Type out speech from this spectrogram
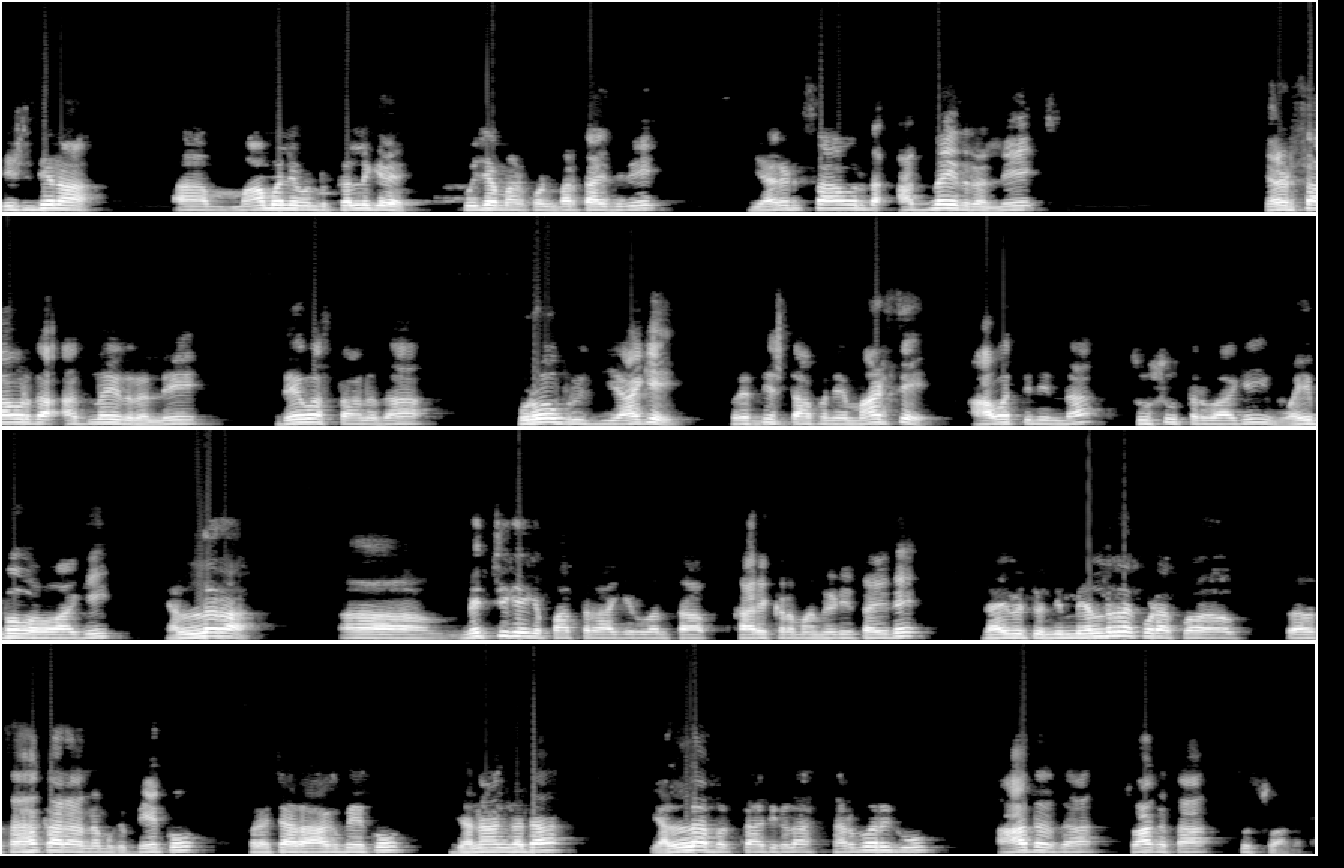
ಇಷ್ಟು ದಿನ ಮಾಮೂಲಿ ಒಂದು ಕಲ್ಲಿಗೆ ಪೂಜೆ ಮಾಡ್ಕೊಂಡು ಬರ್ತಾ ಇದ್ವಿ. ಎರಡ್ ಸಾವಿರದ ಹದಿನೈದರಲ್ಲಿ, ಎರಡ್ ಸಾವಿರದ ಹದಿನೈದರಲ್ಲಿ ದೇವಸ್ಥಾನದ ಪುರೋಭಿವೃದ್ಧಿಯಾಗಿ ಪ್ರತಿಷ್ಠಾಪನೆ ಮಾಡಿಸಿ, ಆವತ್ತಿನಿಂದ ಸುಸೂತ್ರವಾಗಿ, ವೈಭವವಾಗಿ ಎಲ್ಲರ ಮೆಚ್ಚುಗೆಗೆ ಪಾತ್ರ ಆಗಿರುವಂತ ಕಾರ್ಯಕ್ರಮ ನಡೀತಾ ಇದೆ. ದಯವಿಟ್ಟು ನಿಮ್ಮೆಲ್ಲರ ಕೂಡ ಸಹಕಾರ ನಮಗೆ ಬೇಕು, ಪ್ರಚಾರ ಆಗಬೇಕು. ಜನಾಂಗದ ಎಲ್ಲ ಭಕ್ತಾದಿಗಳ ಸರ್ವರಿಗೂ ಆದರದ ಸ್ವಾಗತ ಸುಸ್ವಾಗತ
